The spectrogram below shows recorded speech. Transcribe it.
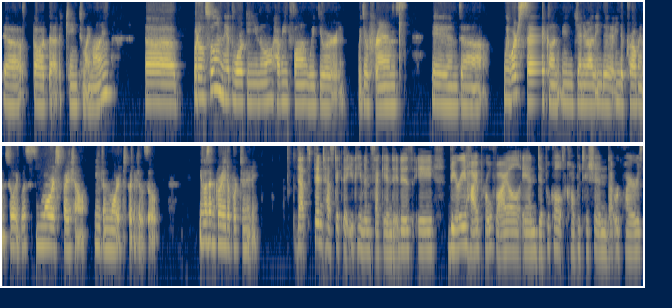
thought that came to my mind uh, but also networking you know having fun with your with your friends and uh, we were second in general in the in the province so it was more special even more special so it was a great opportunity that's fantastic that you came in second. It is a very high profile and difficult competition that requires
